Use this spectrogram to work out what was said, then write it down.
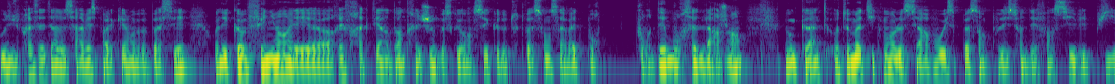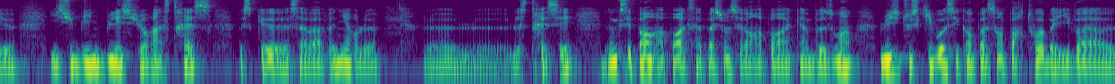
ou du prestataire de service par lequel on veut passer, on est comme feignant et réfractaire d'entrée de jeu parce qu'on sait que de toute façon ça va être pour pour débourser de l'argent. Donc automatiquement le cerveau il se passe en position défensive et puis euh, il subit une blessure, un stress parce que ça va venir le, le, stresser. Et donc c'est pas en rapport avec sa passion, c'est en rapport avec un besoin. Lui tout ce qu'il voit c'est qu'en passant par toi, bah, il va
